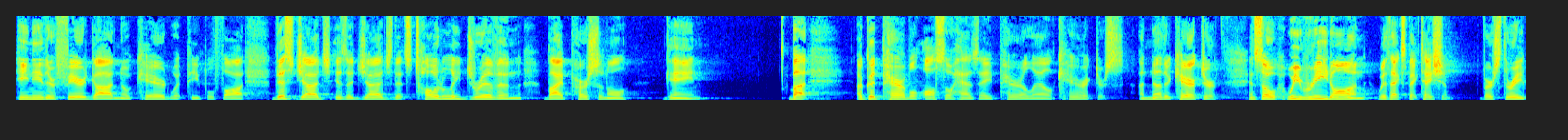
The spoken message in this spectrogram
He neither feared God nor cared what people thought. This judge is a judge that's totally driven by personal gain. But a good parable also has a parallel characters, another character. And so we read on with expectation. Verse 3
